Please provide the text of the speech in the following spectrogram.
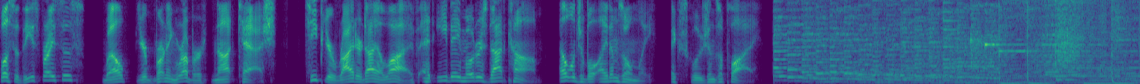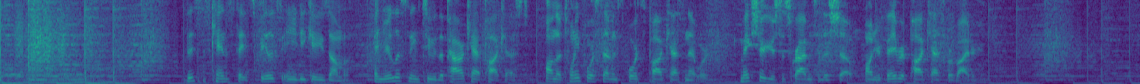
Plus, at these prices, well, you're burning rubber, not cash. Keep your ride or die alive at ebaymotors.com. Eligible items only. Exclusions apply. This is Kansas State's Felix Enyedike Uzama, and you're listening to the Power Cat Podcast on the 24 7 Sports Podcast Network. Make sure you're subscribing to this show on your favorite podcast provider.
